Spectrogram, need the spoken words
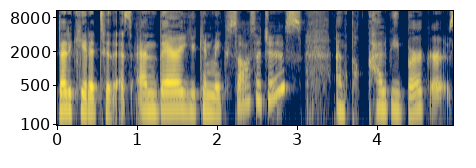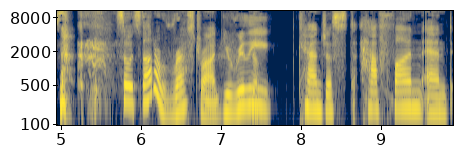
dedicated to this. And there you can make sausages and tteokgalbi burgers. so it's not a restaurant. You really no can just have fun and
